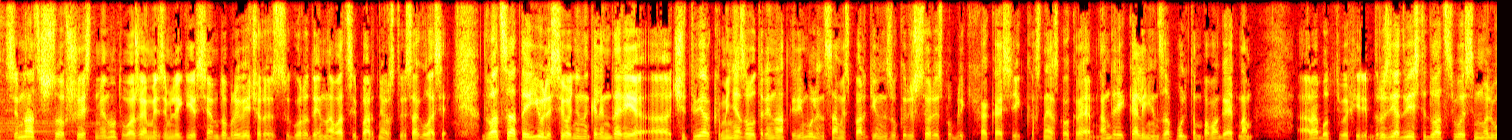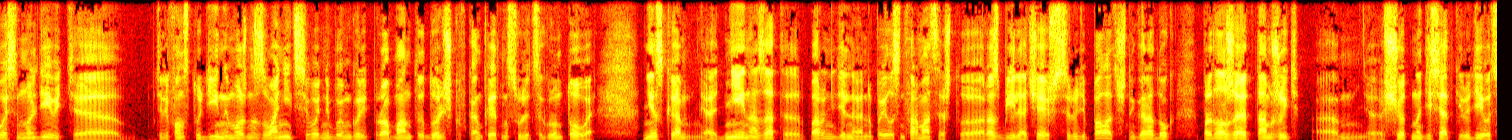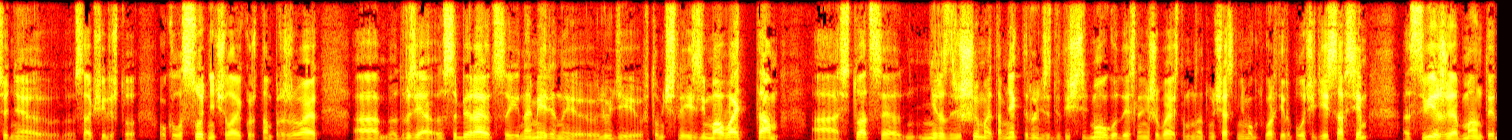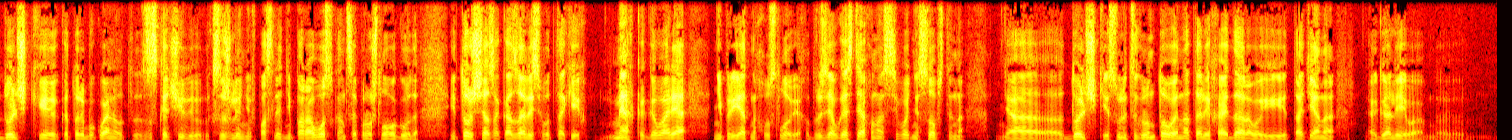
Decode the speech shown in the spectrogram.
17 часов 6 минут, уважаемые земляки, всем добрый вечер из города инноваций, партнерства и согласия. 20 июля сегодня на календаре э, четверг. Меня зовут Ренат Каримулин, самый спортивный звукорежиссер Республики Хакасия и Красноярского края. Андрей Калинин за пультом помогает нам э, работать в эфире. Друзья, 228-08-09, Телефон студийный, можно звонить. Сегодня будем говорить про обманутых дольщиков, конкретно с улицы Грунтовая. Несколько э, дней назад, э, пару недель, наверное, появилась информация, что разбили отчаявшиеся люди палаточный городок, продолжают там жить. Эм, э, счет на десятки людей. Вот сегодня сообщили, что около сотни человек уже там проживают. Друзья, собираются и намерены люди, в том числе и зимовать там, а, ситуация неразрешимая. Там некоторые люди с 2007 года, если не ошибаюсь, там на этом участке не могут квартиры получить. Есть совсем свежие обманутые дольщики, которые буквально вот заскочили, к сожалению, в последний паровоз в конце прошлого года. И тоже сейчас оказались вот таких, мягко говоря, неприятных условиях. Друзья, в гостях у нас сегодня, собственно, а, дольщики с улицы Грунтовой Наталья Хайдарова и Татьяна Галеева.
